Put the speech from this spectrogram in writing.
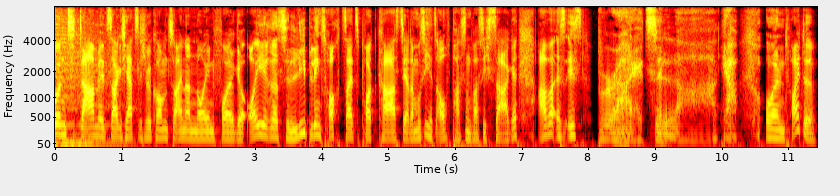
Und damit sage ich herzlich willkommen zu einer neuen Folge eures Lieblingshochzeitspodcasts. Ja, da muss ich jetzt aufpassen, was ich sage. Aber es ist Bridezilla. Ja, und heute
